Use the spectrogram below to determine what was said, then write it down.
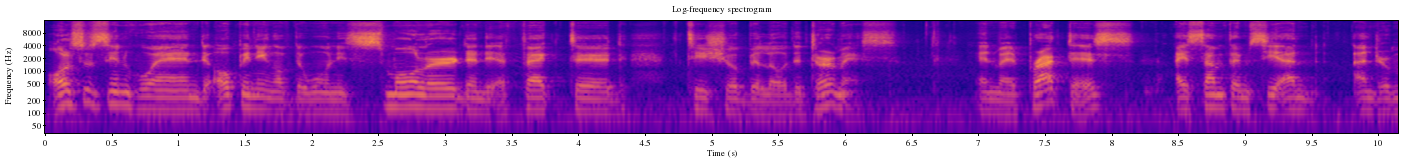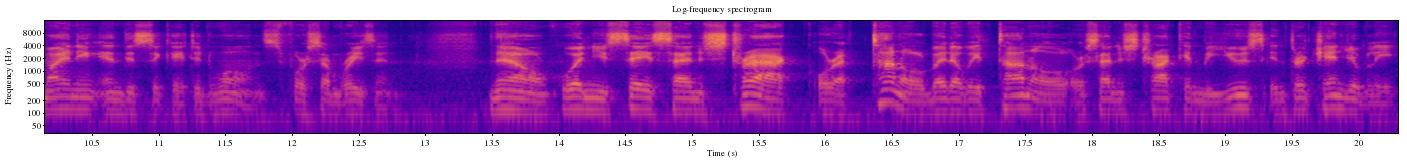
Also seen when the opening of the wound is smaller than the affected tissue below the dermis. In my practice, I sometimes see un undermining and desiccated wounds for some reason. Now, when you say sinus tract or a tunnel, by the way, tunnel or sinus tract can be used interchangeably,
